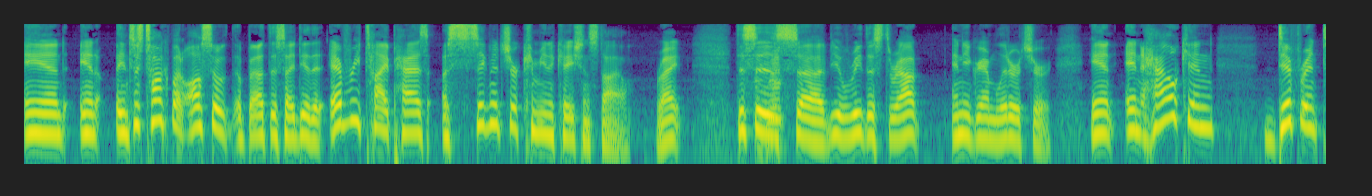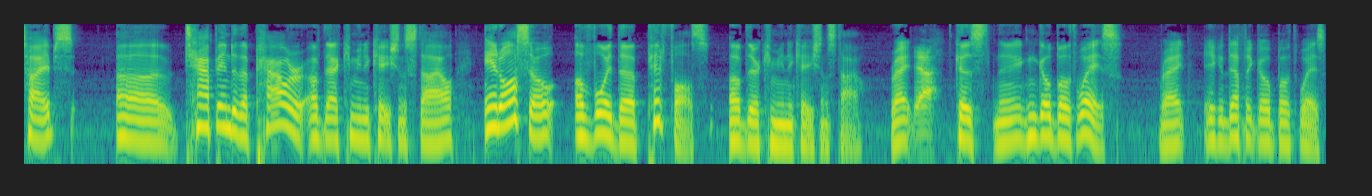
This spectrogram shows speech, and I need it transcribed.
and and and just talk about also about this idea that every type has a signature communication style right? This is uh, you'll read this throughout enneagram literature. And and how can different types uh, tap into the power of that communication style and also avoid the pitfalls of their communication style, right? Yeah. Because it can go both ways, right? It can definitely go both ways.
